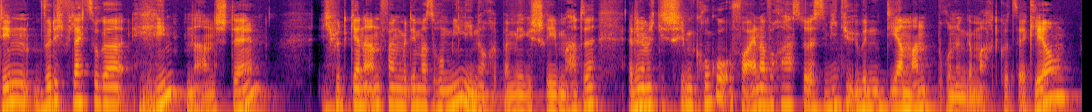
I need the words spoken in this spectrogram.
den würde ich vielleicht sogar hinten anstellen. Ich würde gerne anfangen mit dem, was Romili noch bei mir geschrieben hatte. Er hat nämlich geschrieben: Kroko, vor einer Woche hast du das Video über den Diamantbrunnen gemacht. Kurze Erklärung.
